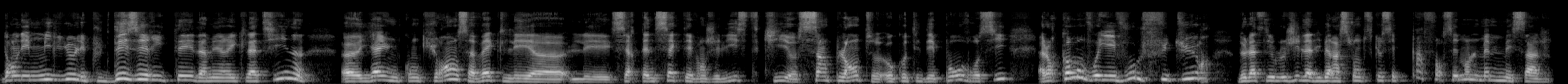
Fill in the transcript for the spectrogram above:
dans les milieux les plus déshérités d'Amérique latine, euh, il y a une concurrence avec les, euh, les certaines sectes évangélistes qui euh, s'implantent aux côtés des pauvres aussi. Alors comment voyez-vous le futur de la théologie de la libération? Parce que c'est pas forcément le même message.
